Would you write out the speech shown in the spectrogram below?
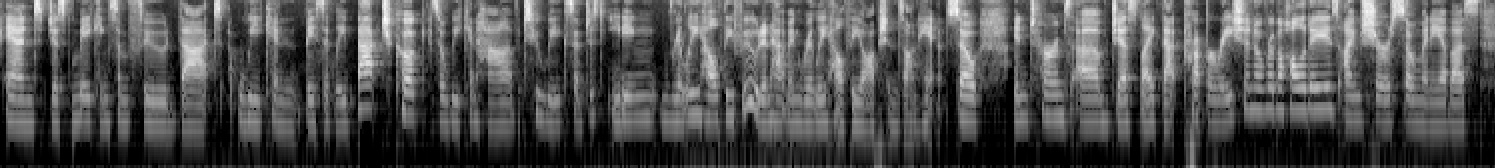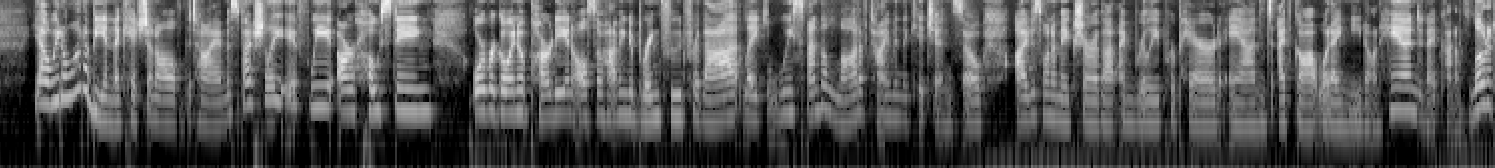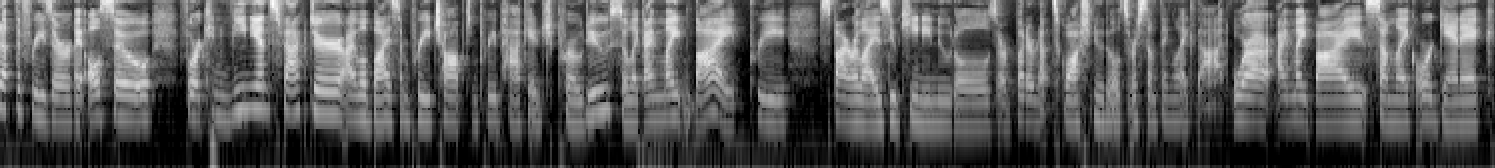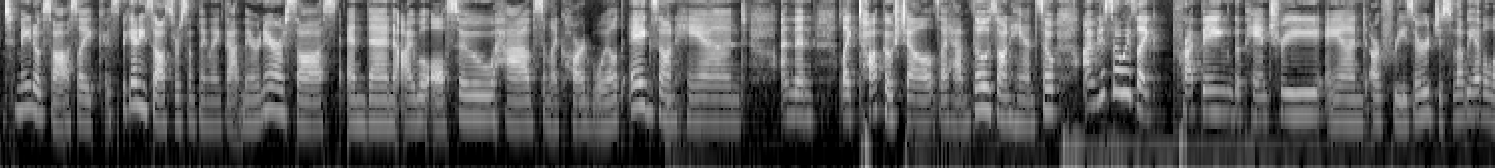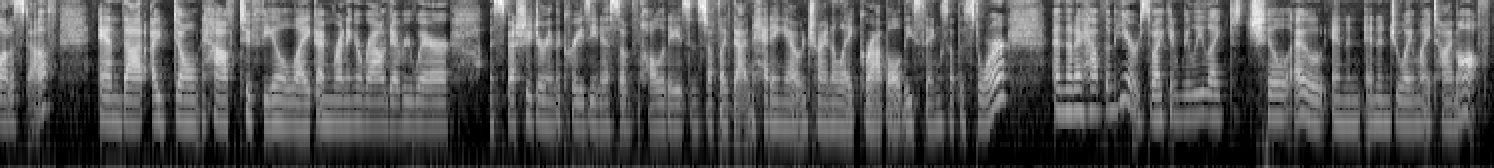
and just making some food that we can basically batch cook so we can have two weeks of just eating really healthy food and having really healthy options on hand. So, in terms of just like that preparation over the holidays, I'm sure so many of us yeah, we don't want to be in the kitchen all of the time, especially if we are hosting or we're going to a party and also having to bring food for that. Like we spend a lot of time in the kitchen. So I just want to make sure that I'm really prepared and I've got what I need on hand and I've kind of loaded up the freezer. I also, for convenience factor, I will buy some pre chopped and pre packaged produce. So, like, I might buy pre spiralized zucchini noodles or butternut squash noodles or something like that. Or I might buy some like organic tomato tomato sauce, like spaghetti sauce or something like that, marinara sauce. And then I will also have some like hard boiled eggs on hand. And then like taco shells, I have those on hand. So I'm just always like prepping the pantry and our freezer just so that we have a lot of stuff and that I don't have to feel like I'm running around everywhere, especially during the craziness of holidays and stuff like that and heading out and trying to like grab all these things at the store. And then I have them here so I can really like just chill out and, and enjoy my time off.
